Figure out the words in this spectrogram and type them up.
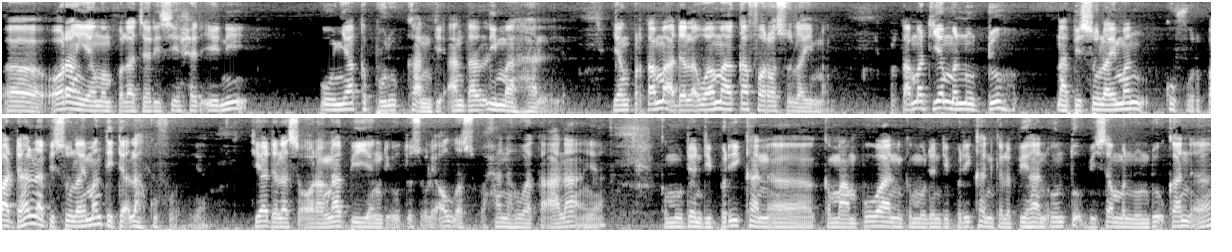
uh, orang yang mempelajari sihir ini punya keburukan di antara lima hal. Ya. Yang pertama adalah wama kafara Sulaiman. Pertama dia menuduh Nabi Sulaiman kufur, padahal Nabi Sulaiman tidaklah kufur. Ya. Dia adalah seorang nabi yang diutus oleh Allah Subhanahu wa taala ya. Kemudian diberikan uh, kemampuan, kemudian diberikan kelebihan untuk bisa menundukkan uh,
